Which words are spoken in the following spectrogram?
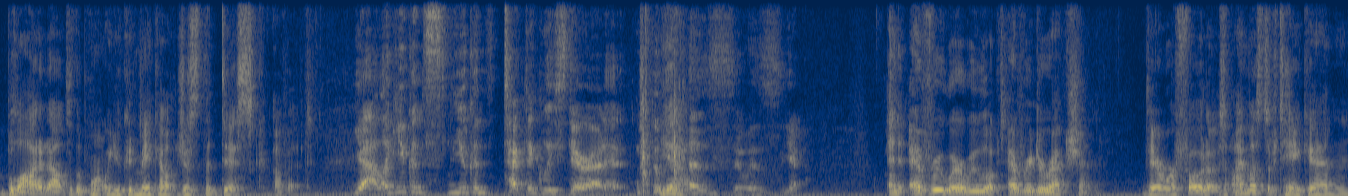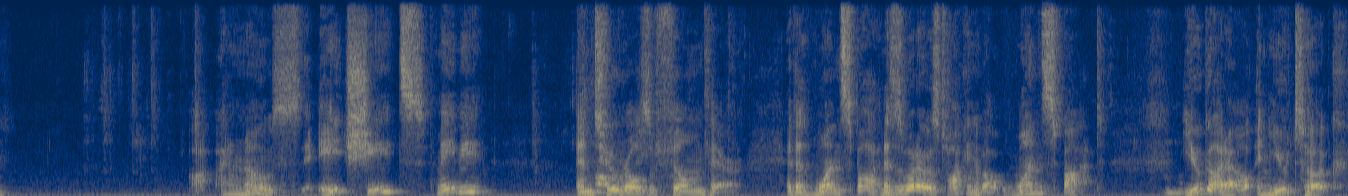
blotted out to the point where you could make out just the disc of it. Yeah, like you s- you could technically stare at it Yeah. because it was yeah. And everywhere we looked, every direction, there were photos. And I must have taken, I I don't know, eight sheets maybe? And two rolls of film there. At that one spot. And this is what I was talking about one spot. Mm-hmm. You got out and you took,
